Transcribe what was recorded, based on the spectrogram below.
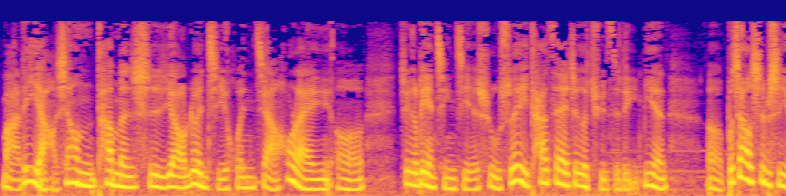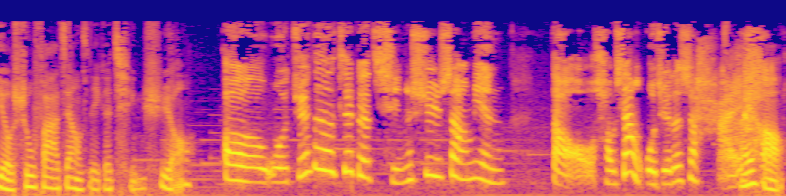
玛丽亚，好像他们是要论及婚嫁，后来呃。这个恋情结束，所以他在这个曲子里面，呃，不知道是不是有抒发这样子的一个情绪哦。呃，我觉得这个情绪上面，倒好像我觉得是还好。还好。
